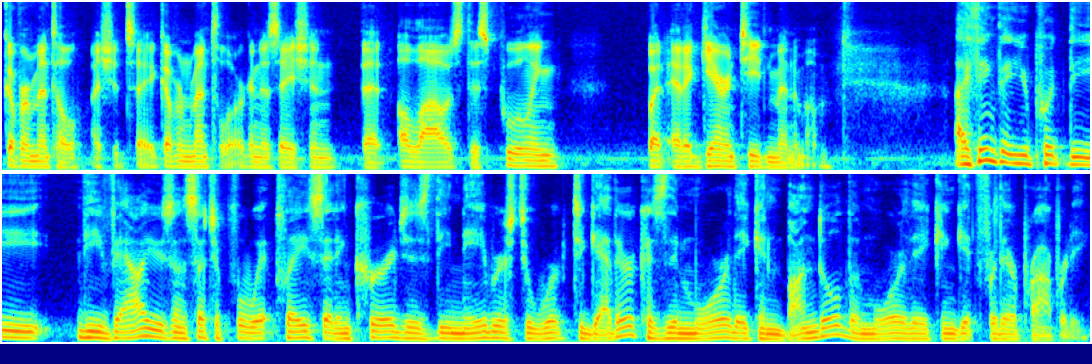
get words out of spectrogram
governmental, I should say, governmental organization that allows this pooling but at a guaranteed minimum. I think that you put the the values on such a place that encourages the neighbors to work together because the more they can bundle, the more they can get for their property.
